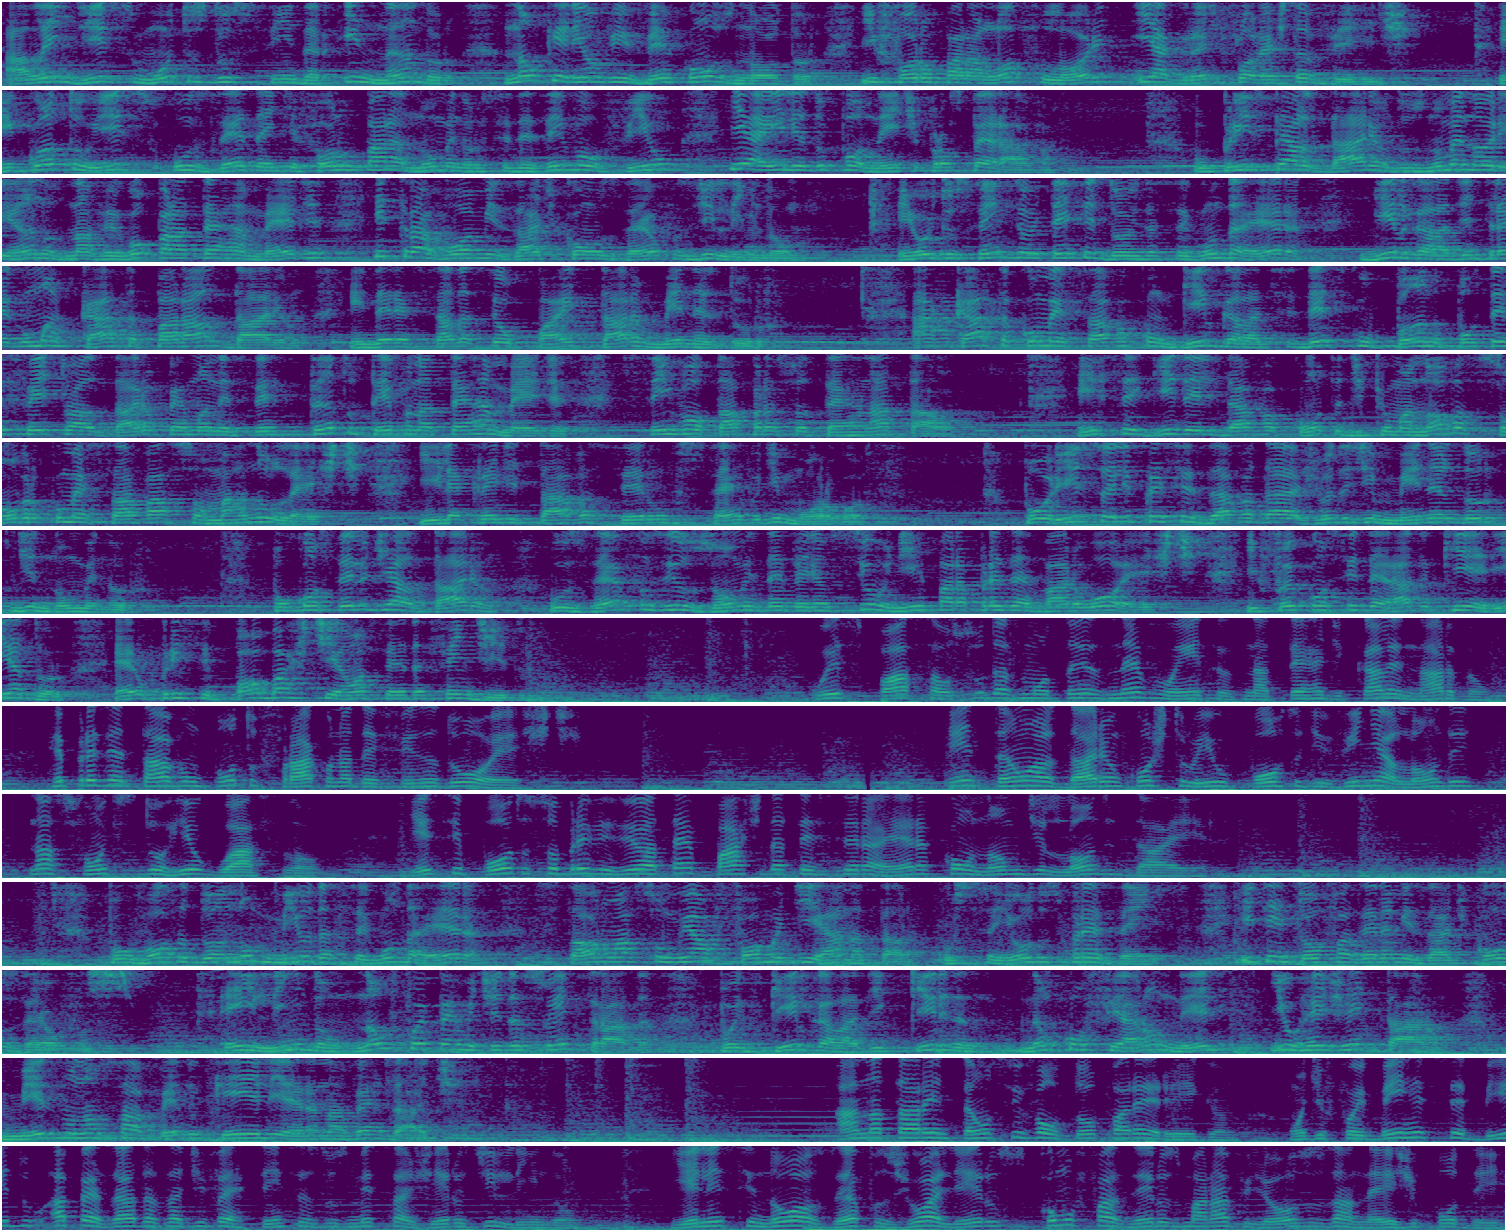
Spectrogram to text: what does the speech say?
Além disso, muitos dos Sindar e Nandor não queriam viver com os Noldor e foram para Lothlórien e a Grande Floresta Verde. Enquanto isso, os Eden que foram para Númenor se desenvolviam e a Ilha do Ponente prosperava. O príncipe Aldarion dos Númenóreanos navegou para a Terra-média e travou amizade com os Elfos de Lindon. Em 882 da Segunda Era, Gil-galad entrega uma carta para Aldarion, endereçada a seu pai Tar-Meneldur. A carta começava com Gil-galad se desculpando por ter feito Aldarion permanecer tanto tempo na Terra-média, sem voltar para sua terra natal. Em seguida, ele dava conta de que uma nova sombra começava a assomar no leste, e ele acreditava ser um servo de Morgoth. Por isso, ele precisava da ajuda de Meneldur de Númenor. Por conselho de Aldarion, os Elfos e os Homens deveriam se unir para preservar o Oeste, e foi considerado que Eriador era o principal bastião a ser defendido. O espaço ao sul das Montanhas Nevoentas na terra de Calenardon representava um ponto fraco na defesa do oeste. Então Aldarion construiu o porto de Vinyalonde nas fontes do rio Guathlow, e esse porto sobreviveu até parte da Terceira Era com o nome de Londdair. Por volta do ano 1000 da Segunda Era, Sauron assumiu a forma de Anatar, o Senhor dos Presentes, e tentou fazer amizade com os Elfos. Em Lindon não foi permitida sua entrada, pois Gil-galad e Círdan não confiaram nele e o rejeitaram, mesmo não sabendo quem ele era na verdade. Anatar então se voltou para Eregion, onde foi bem recebido apesar das advertências dos mensageiros de Lindon, e ele ensinou aos Elfos Joalheiros como fazer os maravilhosos Anéis de Poder.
